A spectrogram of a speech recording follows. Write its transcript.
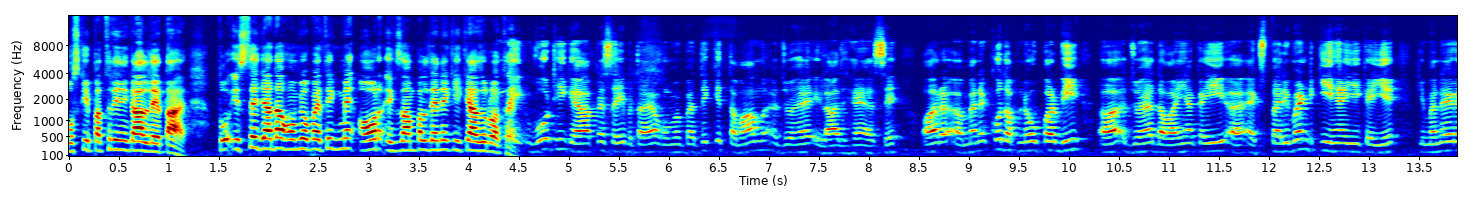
उसकी पथरी निकाल देता है। तो इससे ज़्यादा होम्योपैथिक में और एग्ज़ाम्पल देने की क्या ज़रूरत है? वो ठीक है, आपने सही बताया होम्योपैथिक के तमाम जो है इलाज हैं ऐसे। और मैंने खुद अपने ऊपर भी जो है दवाइयाँ कई एक्सपेरिमेंट की हैं ये कहिए कि मैंने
